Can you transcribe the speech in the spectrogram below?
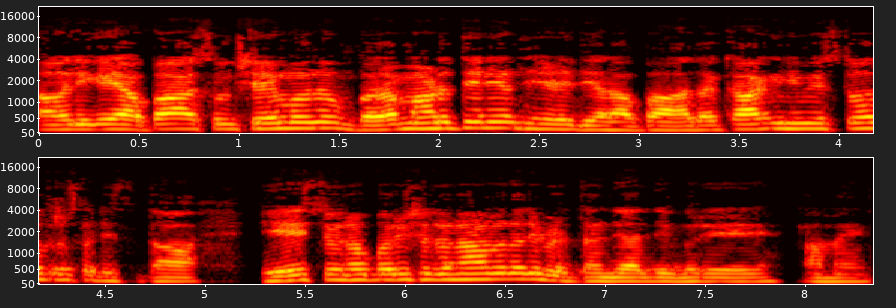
ಅವನಿಗೆ ಅಪ್ಪ ಸುಕ್ಷೇಮವನ್ನು ಬರಮಾಡುತ್ತೇನೆ ಅಂತ ಹೇಳಿದ್ಯಾರ ಅಪ್ಪ ಅದಕ್ಕಾಗಿ ನಿಮಗೆ ಸ್ತೋತ್ರ ಸಲ್ಲಿಸುತ್ತಾ, ಯೇಸುವಿನ ಪರಿಶುದ್ಧ ನಾಮದಲ್ಲಿ ಬಿಡ್ತಂದೆ ದೇವರೇ ಆಮೇಲೆ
